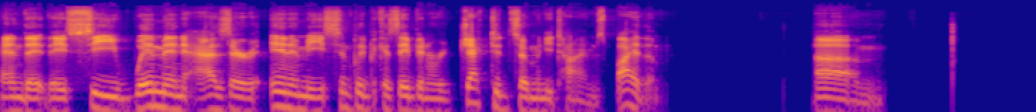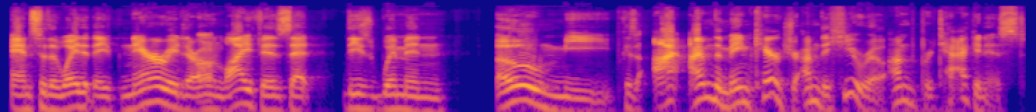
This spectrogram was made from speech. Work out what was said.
and they, they see women as their enemy simply because they've been rejected so many times by them. Um, and so the way that they've narrated their Oh. own life is that these women owe me because I, I'm the main character, I'm the hero, I'm the protagonist.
